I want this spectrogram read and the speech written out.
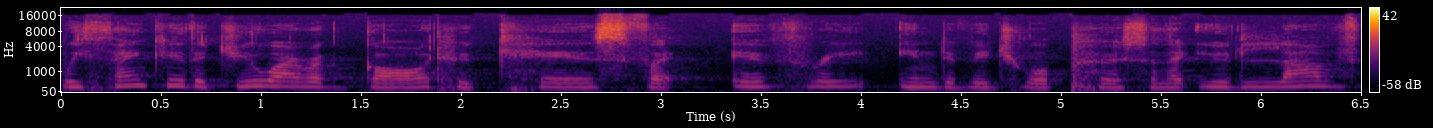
We thank you that you are a God who cares for every individual person, that you love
